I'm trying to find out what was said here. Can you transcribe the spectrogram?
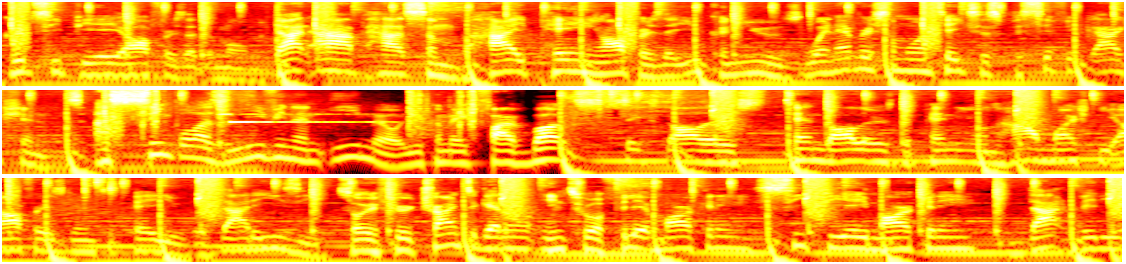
good CPA offers at the moment. That app has some high paying offers that you can use whenever someone takes a specific action. It's as simple as leaving an email. You can make five bucks, six dollars, ten dollars, depending on how much the offer is going to pay you. It's that easy. So if you're trying to get into affiliate marketing, CPA marketing, that video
